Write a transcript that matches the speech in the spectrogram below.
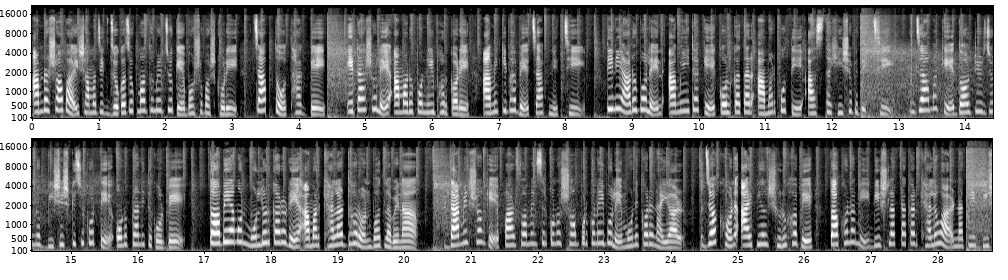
আমরা সবাই সামাজিক যোগাযোগ মাধ্যমের যুগে বসবাস করি, চাপ তো থাকবেই। এটা আসলে আমার উপর নির্ভর করে, আমি কীভাবে চাপ নিচ্ছি। তিনি আরও বলেন, আমি এটাকে কলকাতার আমার প্রতি আস্থা হিসেবে দেখছি, যা আমাকে দলটির জন্য বিশেষ কিছু করতে অনুপ্রাণিত করবে। তবে এমন মূল্যর কারণে আমার খেলার ধরন বদলাবে না। দামের সঙ্গে পারফরমেন্সের কোনো সম্পর্ক নেই বলে মনে করেন আয়ার যখন আইপিএল শুরু হবে, তখন আমি বিশ লাখ টাকার খেলোয়াড় নাকি বিশ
